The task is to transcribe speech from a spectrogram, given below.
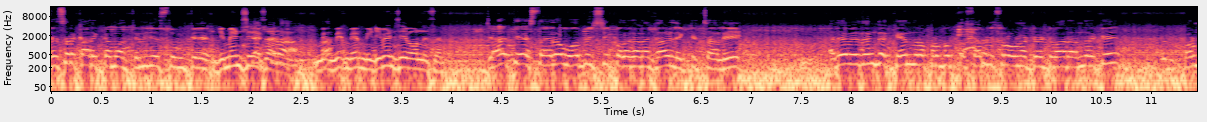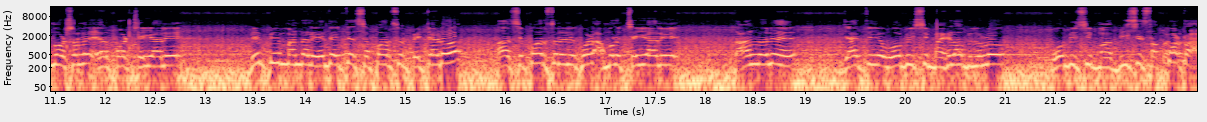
నిరసన కార్యక్రమాలు తెలియజేస్తూ ఉంటే డిమాండ్స్ డిమాండ్స్ ఏమి ఉన్నాయి సార్? జాతీయ స్థాయిలో ఓబీసీ కులగణాంకాలు లెక్కించాలి. అదేవిధంగా కేంద్ర ప్రభుత్వ సర్వీసులో ఉన్నటువంటి వారందరికీ ప్రమోషన్లు ఏర్పాటు చేయాలి. బీపీ మండలి ఏదైతే సిఫార్సులు పెట్టాడో ఆ సిఫార్సులని కూడా అమలు చేయాలి. దానిలోనే జాతీయ ఓబీసీ మహిళా బిల్లులో ఓబీసీ మా బీసీ సపోటా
